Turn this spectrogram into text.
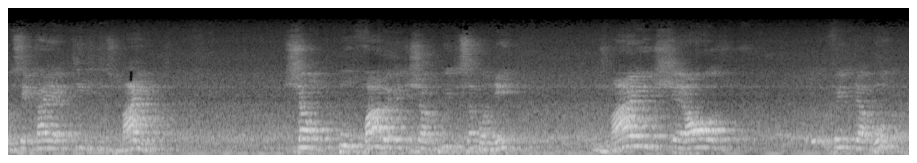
Você cai aqui de desmaio. Shampoo, fábrica de shampoo e de sabonete. Os mais cheirosos. Tudo feito de aborto.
